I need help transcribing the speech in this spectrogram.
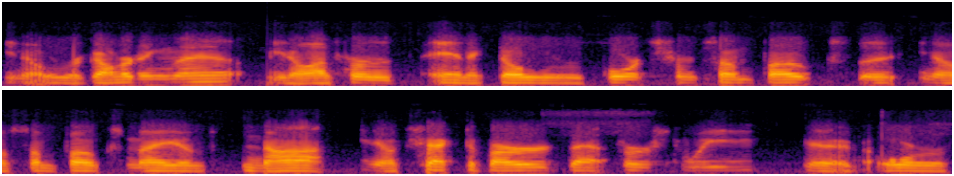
you know, regarding that. You know, I've heard anecdotal reports from some folks that, you know, some folks may have not, you know, checked a bird that first week uh, or,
